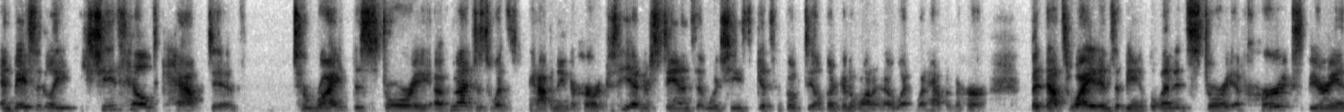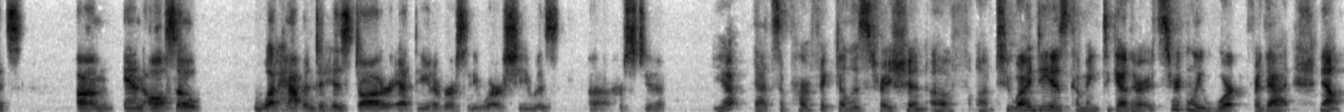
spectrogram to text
and basically, she's held captive to write the story of not just what's happening to her, because he understands that when she gets the book deal, they're going to want to know what, what happened to her. But that's why it ends up being a blended story of her experience um, and also what happened to his daughter at the university where she was uh, her student. Yep, that's a perfect illustration of, two ideas coming together. It certainly worked for that. Now,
